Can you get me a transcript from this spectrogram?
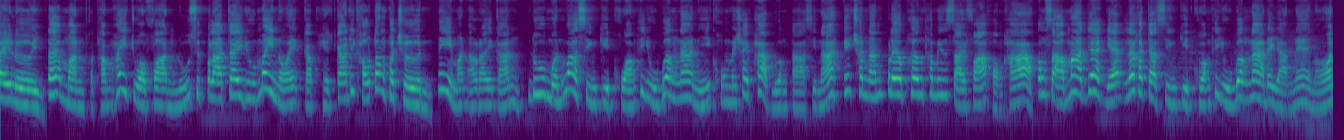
ดๆเลย และมันก็ทำให้จั่วฟานรู้สึกประหลาดใจอยู่ไม่น้อยกับเหตุการณ์ที่เขาต้องเผชิญ นี่มันอะไรกัน ดูเหมือนว่าสิ่งกีดขวางที่อยู่เบื้องหน้านี้คงไม่ใช่ภาพลวงตาสินะมิฉะนั้นเปลวเพลิงทมินสายฟ้าของข้าต้องสามารถแยกแยะและขจัดสิ่งกีดขวางที่อยู่เบื้องหน้าได้อย่างแน่นอน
